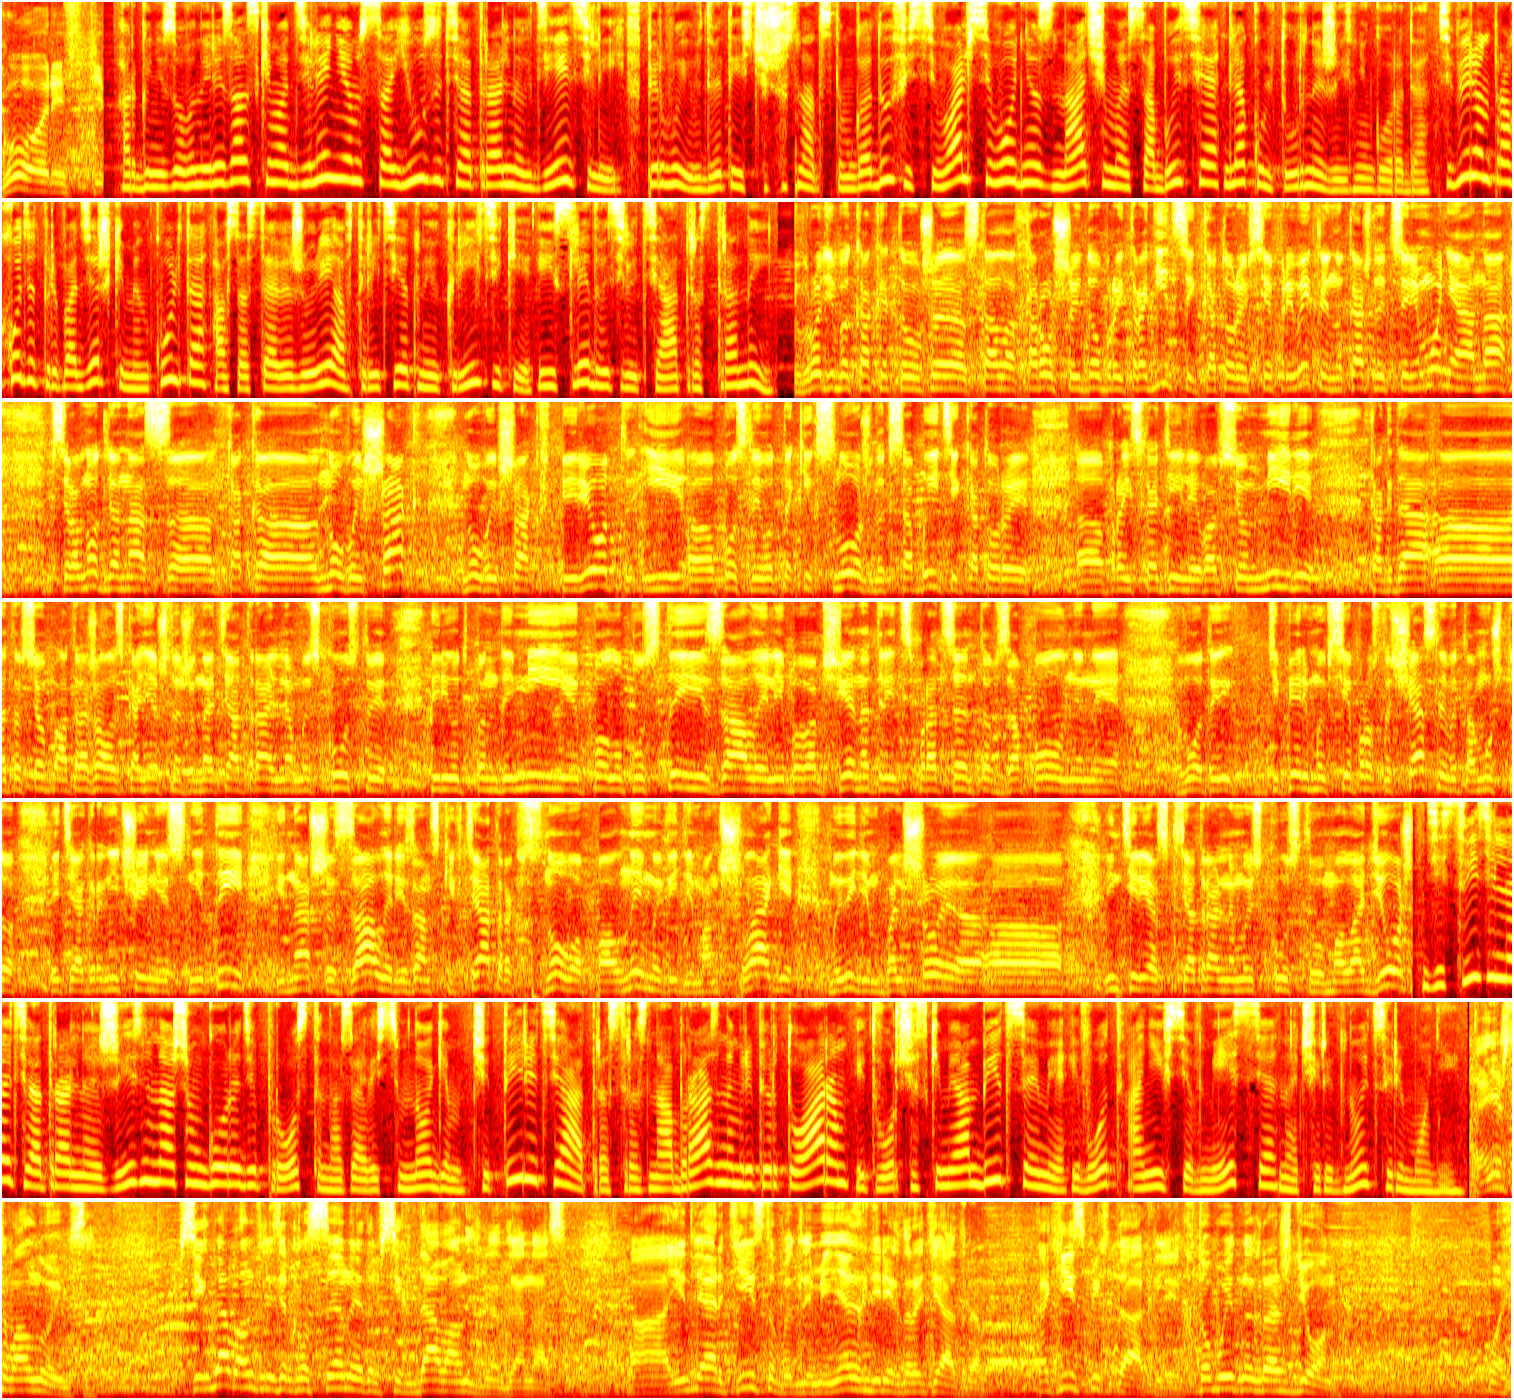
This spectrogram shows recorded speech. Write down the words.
горести. Организованный Рязанским отделением Союза театральных деятелей. Впервые в 2016 году фестиваль сегодня значимое событие для культурной жизни города. Теперь он проходит при поддержке Минкульта, а в составе жюри авторитетные критики и исследователи театра страны. Вроде бы как это уже стало хорошей доброй традицией, к которой все привыкли, но каждая церемония, она все равно для нас э, как э, новый шаг, новый шаг вперед. И э, после вот таких сложных событий, которые происходили во всем мире, когда это все отражалось, конечно же, на театральном искусстве, период пандемии, полупустые залы, либо вообще на 30% заполненные. Вот, и теперь мы все просто счастливы, потому что эти ограничения сняты, и наши залы рязанских театров снова полны. Мы видим аншлаги, мы видим большой э, интерес к театральному искусству молодежь. Действительно, театральная жизнь в нашем городе просто на зависть многим. Четыре театра с разнообразным репертуаром и творческими амбициями. И вот они все вместе на очередной церемонии. Конечно, волнуемся. Всегда волнительный зеркало сцены – это всегда волнительно для нас. А, и для артистов, и для меня, как директора театра. Какие спектакли, кто будет награжден. Ой,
